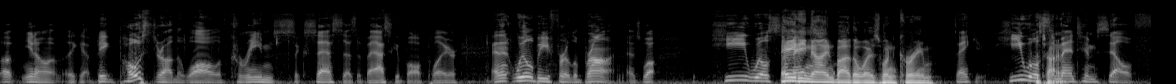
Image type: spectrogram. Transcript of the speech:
uh, you know like a big poster on the wall of Kareem's success as a basketball player, and it will be for LeBron as well. He will cement, 89, by the way, is when Kareem. Thank you. He will Retired. cement himself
